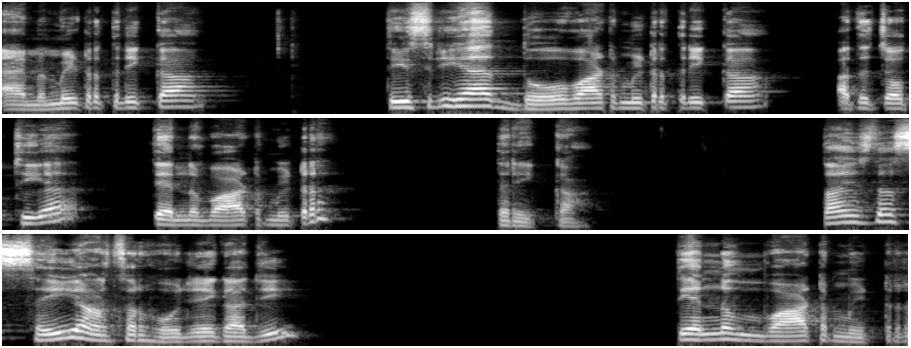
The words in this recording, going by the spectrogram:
ਐਮ ਮੀਟਰ ਤਰੀਕਾ। ਤੀਸਰੀ ਹੈ 2 ਵਾਟ ਮੀਟਰ ਤਰੀਕਾ। ਅਤੇ ਚੌਥੀ ਹੈ 3 ਵਾਟ ਮੀਟਰ ਤਰੀਕਾ। ਤਾਂ ਇਸ ਦਾ ਸਹੀ ਆਨਸਰ ਹੋ ਜਾਏਗਾ ਜੀ 3 ਵਾਟ ਮੀਟਰ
